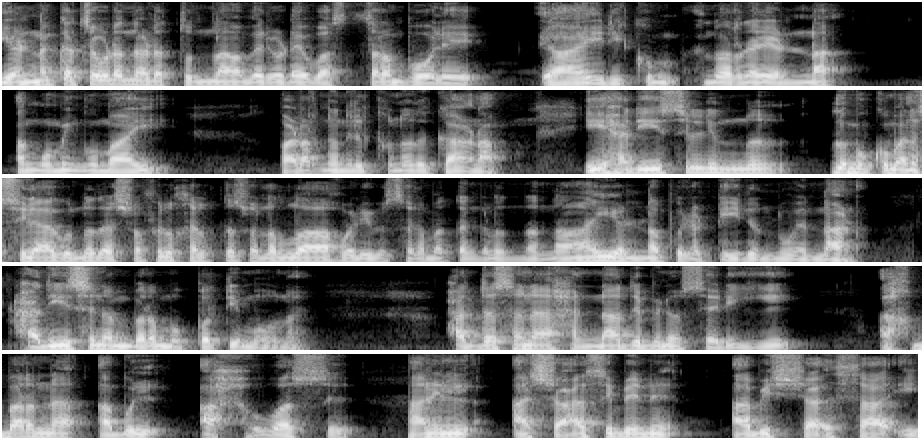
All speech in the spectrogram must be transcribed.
എണ്ണ കച്ചവടം നടത്തുന്നവരുടെ വസ്ത്രം പോലെ ആയിരിക്കും എന്ന് പറഞ്ഞാൽ എണ്ണ അങ്ങുമിങ്ങുമായി പടർന്നു നിൽക്കുന്നത് കാണാം. ഈ ഹദീസിൽ നിന്ന് നമുക്ക് മനസ്സിലാകുന്നത് അഷഫുൽ ഖൽക്ക് സല്ലാഹു അലൈഹി വസ്ലമ തങ്ങൾ നന്നായി എണ്ണ പുലട്ടിയിരുന്നു എന്നാണ്. ഹദീസ് നമ്പർ മുപ്പത്തി മൂന്ന് ഹദ്ദസന ഹന്നാദിബിനു സരി അഹ്ബർന അബുൽ അഹ്വസ് അനിൽ അഷാസിബിൻ അബി ഷസായി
